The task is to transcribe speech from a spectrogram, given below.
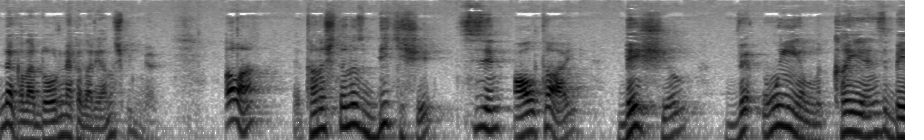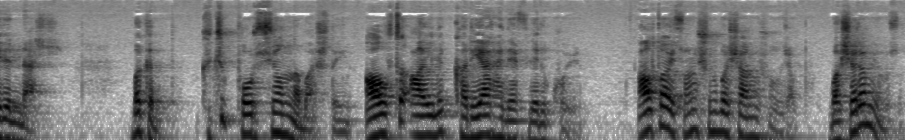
Ne kadar doğru ne kadar yanlış bilmiyorum. Ama tanıştığınız bir kişi sizin 6 ay, 5 yıl ve 10 yıllık kariyerinizi belirler. Bakın küçük porsiyonla başlayın. 6 aylık kariyer hedefleri koyun. 6 ay sonra şunu başarmış olacağım. Başaramıyor musun?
